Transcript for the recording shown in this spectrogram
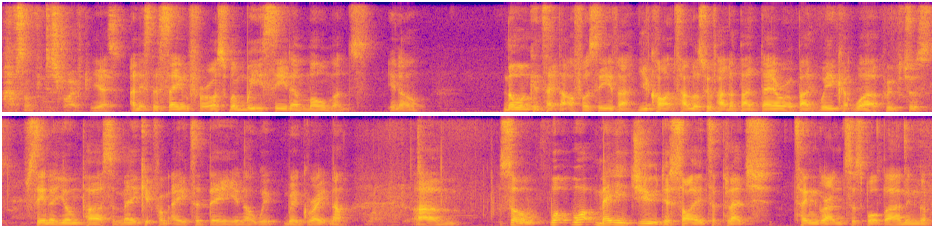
I have something to strive to. Yes, and it's the same for us when we see them moments. You know, no one can take that off us either. You can't tell us we've had a bad day or a bad week at work. We've just seen a young person make it from A to B. You know, we we're great now. Um, so what what made you decide to pledge ten grand to Sport Birmingham?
